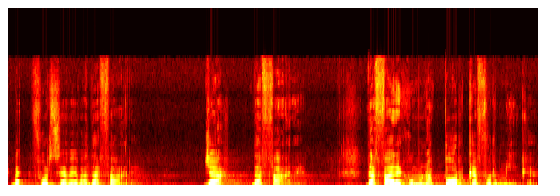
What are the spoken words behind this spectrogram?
Beh, forse aveva da fare. Già, da fare. Da fare come una porca formica.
